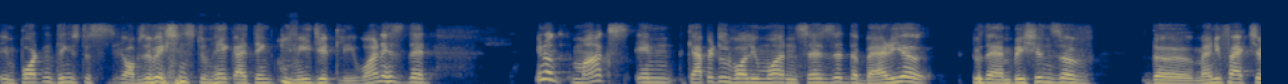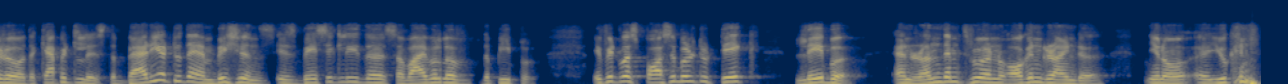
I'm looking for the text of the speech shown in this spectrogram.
important things to observations to make. I think immediately. One is that you know Marx in Capital Volume One says that the barrier to the ambitions of the manufacturer, the capitalist, the barrier to the ambitions is basically the survival of the people. If it was possible to take labor and run them through an organ grinder, you know, uh, you can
